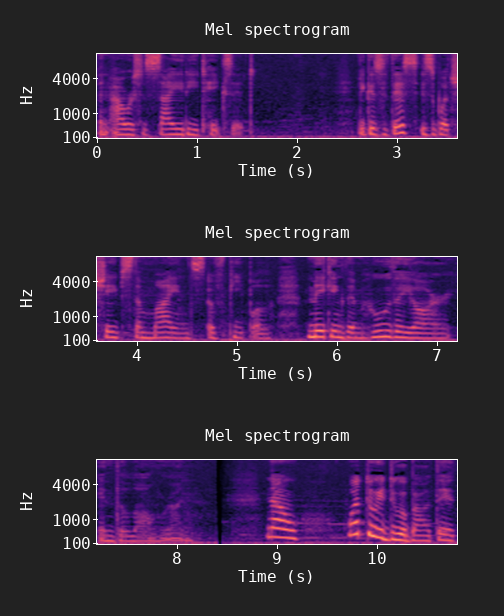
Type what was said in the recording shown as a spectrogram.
than our society takes it. because this is what shapes the minds of people, making them who they are in the long run. Now, what do we do about it?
